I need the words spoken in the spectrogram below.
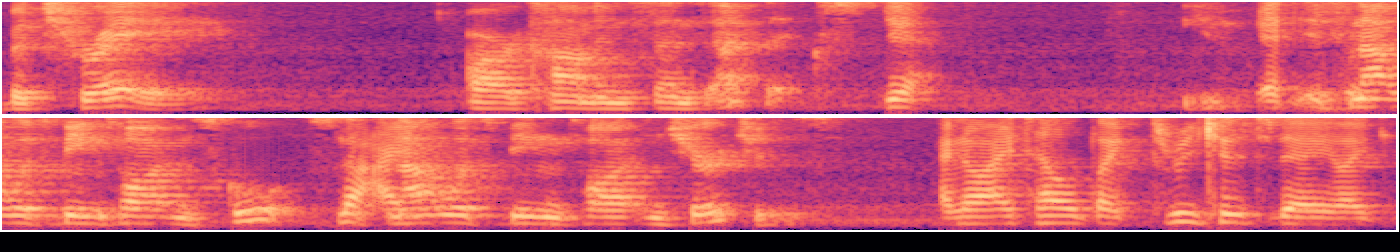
betray our common sense ethics. Yeah. You know, It's- it's, not what's being taught in schools. No, it's I- not what's being taught in churches. I know I tell like three kids today, like,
